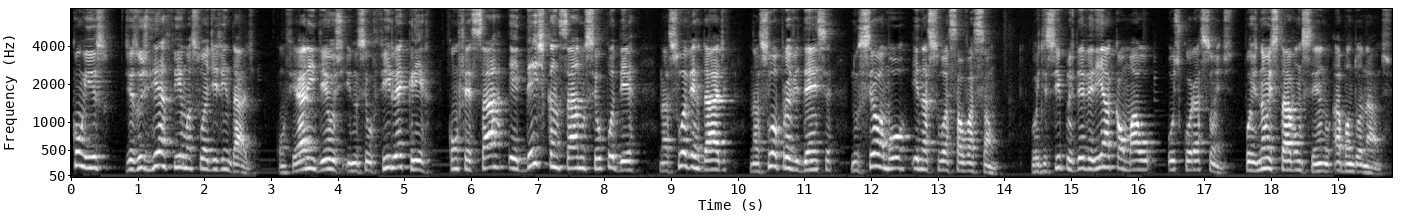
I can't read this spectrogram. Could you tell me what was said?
Com isso, Jesus reafirma sua divindade. Confiar em Deus e no seu Filho é crer, confessar e descansar no seu poder, na sua verdade, na sua providência, no seu amor e na sua salvação. Os discípulos deveriam acalmar os corações, pois não estavam sendo abandonados.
